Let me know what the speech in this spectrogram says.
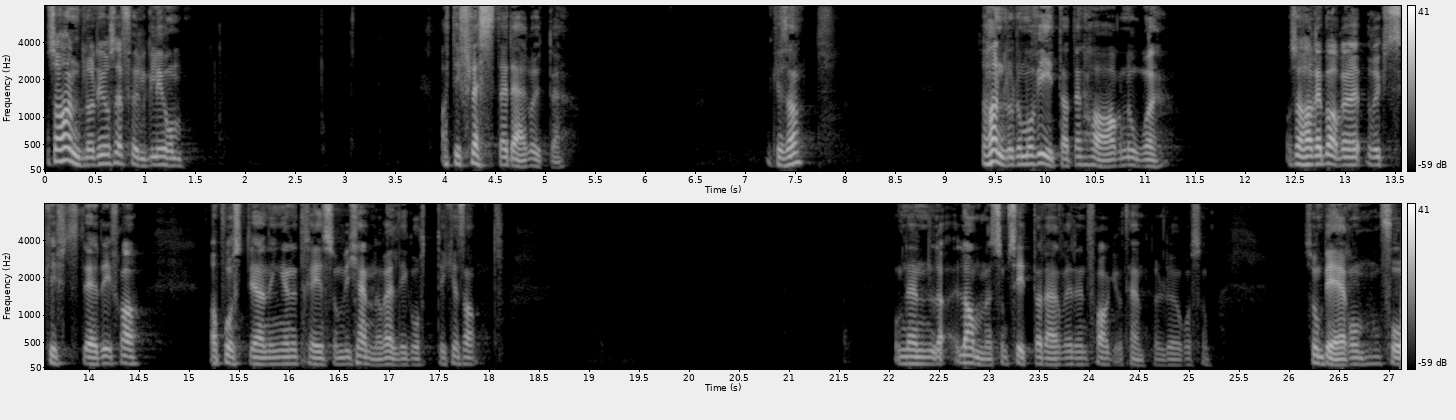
Og Så handler det jo selvfølgelig om at de fleste er der ute. Ikke sant? Så handler det om å vite at en har noe. Og så har jeg bare brukt skriftstedet fra apostelgjerningene 3, som vi kjenner veldig godt. ikke sant? Om den lamme som sitter der ved den fagre tempeldøra, som, som ber om å få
